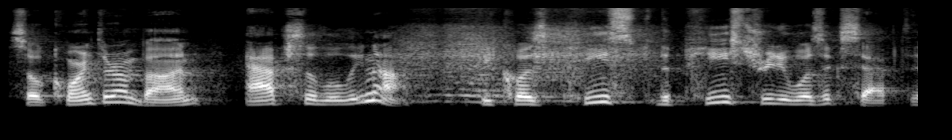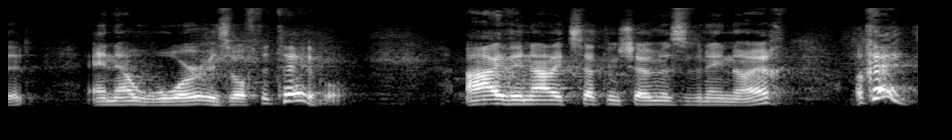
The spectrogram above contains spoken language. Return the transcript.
So according to Ramban, absolutely not, because peace, the peace treaty was accepted, and now war is off the table. I, they're not accepting Shavim V'nei Noach. Okay,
